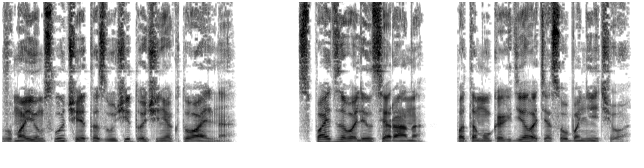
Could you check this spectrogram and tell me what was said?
В моем случае это звучит очень актуально. Спать завалился рано, потому как делать особо нечего.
